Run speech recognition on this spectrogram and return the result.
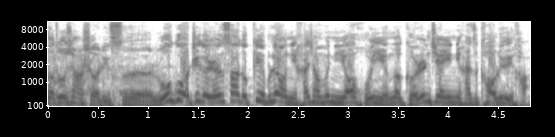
我就想说的是，如果这个人啥都给不了你，还想问你要婚姻，我个人建议你还是考虑一下，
